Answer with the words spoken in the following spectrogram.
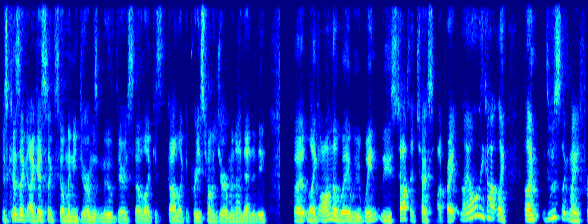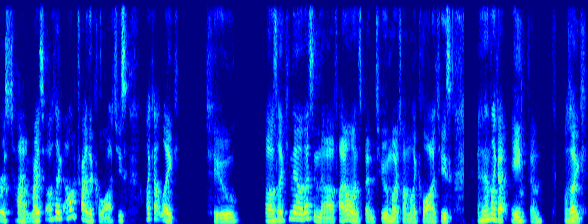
just because like i guess like so many germans moved there so like it's got like a pretty strong german identity. But like on the way we went we stopped at Czech Stop right? And i only got like like it was like my first time right? So i was like i'll try the kolaches. I got like two. I was like you know that's enough. I don't want to spend too much on like kolaches. And then like i ate them. I was like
